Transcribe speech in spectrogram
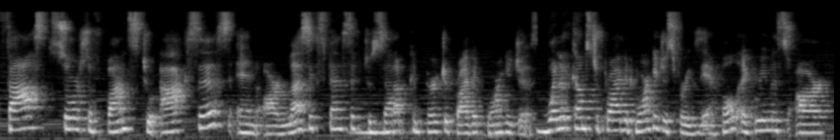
fast source of funds to access and are less expensive to set up compared to private mortgages. When it comes to private mortgages, for example, agreements are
